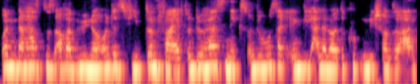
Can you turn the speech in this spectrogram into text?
Und dann hast du es auf der Bühne und es fiebt und pfeift und du hörst nichts und du musst halt irgendwie, alle Leute gucken dich schon so an.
